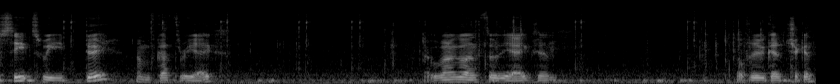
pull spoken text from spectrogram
Seeds? We do. And we've got three eggs. Right, we're gonna go and throw the eggs in. Hopefully we get a chicken.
